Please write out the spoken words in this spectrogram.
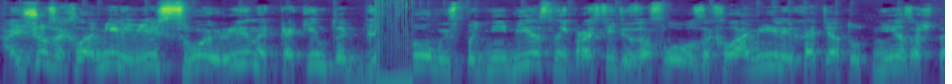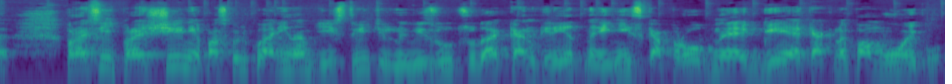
А еще захламили весь свой рынок каким-то говном из Поднебесной, простите за слово, захламили, хотя тут не за что просить прощения, поскольку они нам действительно везут сюда конкретно конкретное низкопробное Г, как на помойку.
